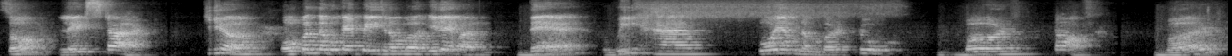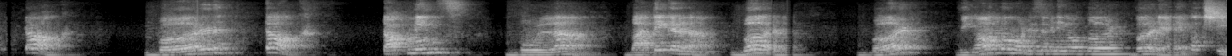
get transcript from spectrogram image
So let's start. Here, open the book at page number 11. There we have poem number 2, Bird Talk. Bird Talk. Bird Talk. Talk means बोलना बातें करना बर्ड Bird we all know what is the meaning of bird bird यानी पक्षी।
